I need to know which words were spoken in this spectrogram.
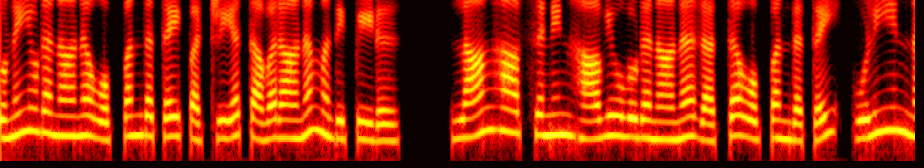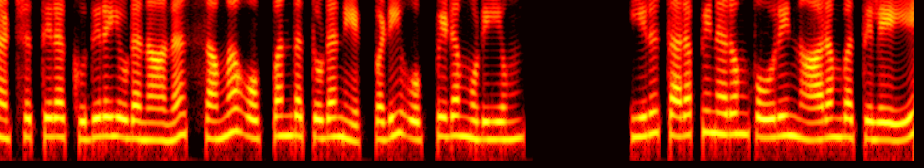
துணையுடனான ஒப்பந்தத்தை பற்றிய தவறான மதிப்பீடு. லாங் ஹாவியூவுடனான இரத்த ஒப்பந்தத்தை ஒளியின் நட்சத்திர குதிரையுடனான சம ஒப்பந்தத்துடன் எப்படி ஒப்பிட முடியும்? இரு தரப்பினரும் போரின் ஆரம்பத்திலேயே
